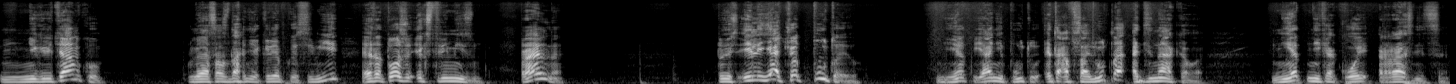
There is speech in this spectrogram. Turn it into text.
негритянку для создания крепкой семьи, это тоже экстремизм. Правильно? То есть, или я что-то путаю. Нет, я не путаю. Это абсолютно одинаково нет никакой разницы.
